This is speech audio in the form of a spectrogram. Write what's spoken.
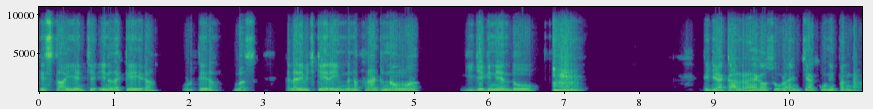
ਤੇ 27 ਇੰਚ ਇਹਨਾਂ ਦਾ ਘੇਰ ਆ, ਕੁੜਤੇ ਦਾ, ਬਸ। ਕੱਲਾ ਇਹਦੇ ਵਿੱਚ ਘੇਰਾ ਹੀ ਹੁੰਦਾ ਨਾ, ਫਰੰਟ 9 ਆ, ਗੀਜੇ ਕਿੰਨੇ ਆ? ਦੋ। ਤੇ ਜਿਹੜਾ ਕਲਰ ਹੈਗਾ ਉਹ 16 ਇੰਚ ਆ, ਕੂਣੀ 15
